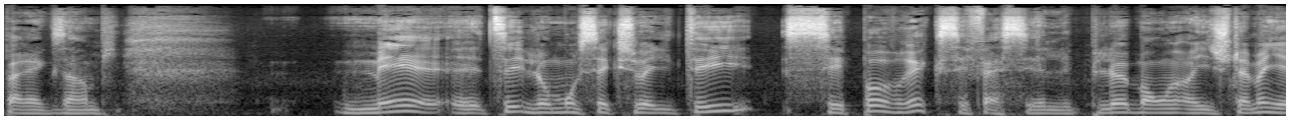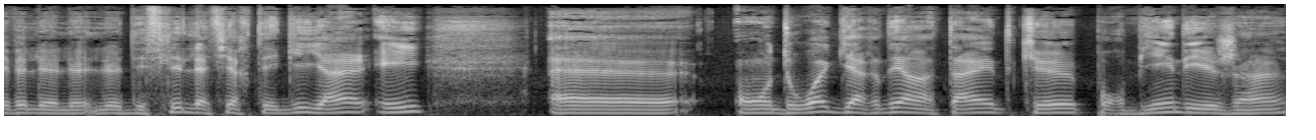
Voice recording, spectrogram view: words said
par exemple. Mais, euh, tu sais, l'homosexualité, c'est pas vrai que c'est facile. Puis là, bon, justement, il y avait le, le- défilé de la fierté gay hier et euh, on doit garder en tête que pour bien des gens,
